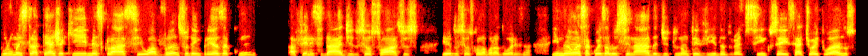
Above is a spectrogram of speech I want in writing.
por uma estratégia que mesclasse o avanço da empresa com a felicidade dos seus sócios e dos seus colaboradores, né? E não essa coisa alucinada de tu não ter vida durante 5, 6, 7, 8 anos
